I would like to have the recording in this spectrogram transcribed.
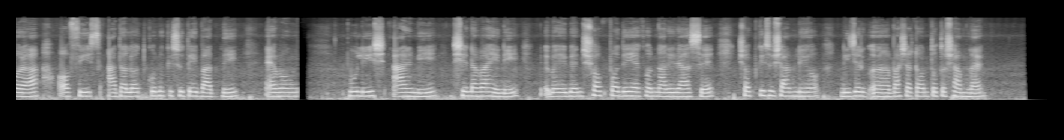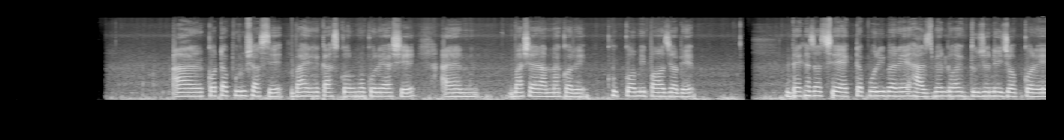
করা অফিস আদালত কোনো কিছুতেই বাদ নেই এবং পুলিশ আর্মি সেনাবাহিনী ইভেন সব পদেই এখন নারীরা আছে। সব কিছু সামলেও নিজের বাসাটা অন্তত সামলায়। আর কটা পুরুষ আছে, বাইরের কাজকর্ম করে আসে বাসায় রান্না করে, খুব কমই পাওয়া যাবে। দেখা যাচ্ছে একটা পরিবারে হাজব্যান্ড ওয়াইফ দুজনেই জব করে।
